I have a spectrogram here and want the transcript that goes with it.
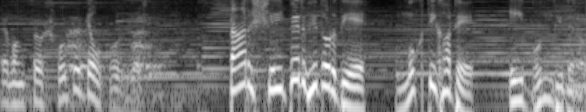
এবং প্রস্ফুটিতও করল। তার শিল্পের ভিতর দিয়ে মুক্তি ঘটে এই বন্দীদেরও।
